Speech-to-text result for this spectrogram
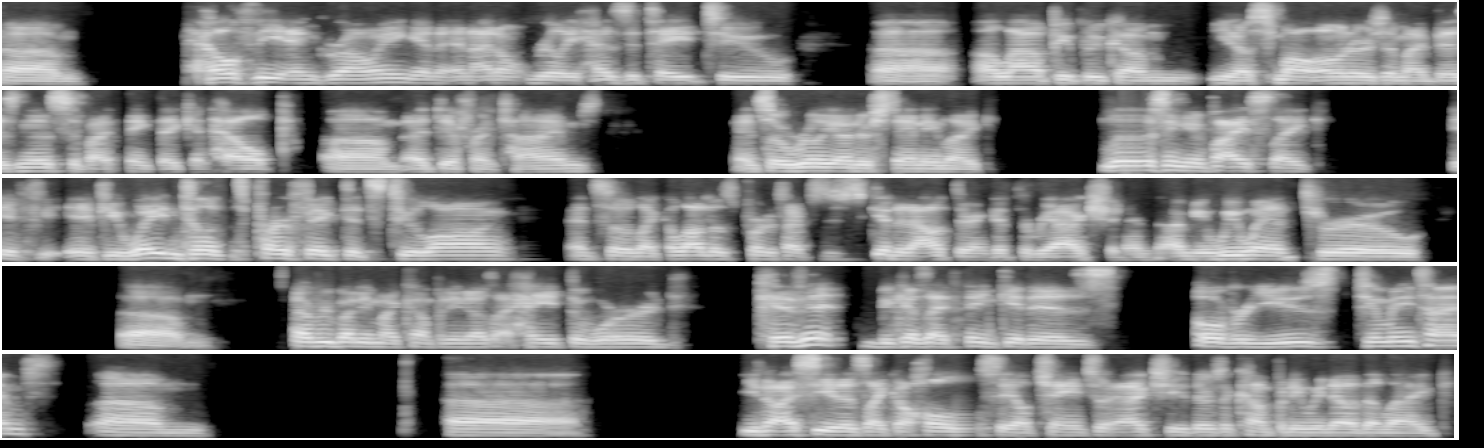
um, healthy and growing and, and i don't really hesitate to uh, allow people to become you know small owners in my business if I think they can help um, at different times. And so really understanding like listening advice like if if you wait until it's perfect, it's too long. And so like a lot of those prototypes just get it out there and get the reaction. And I mean we went through um, everybody in my company knows I hate the word pivot because I think it is overused too many times. Um, uh, you know, I see it as like a wholesale change. So actually, there's a company we know that like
